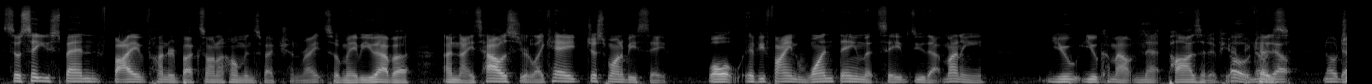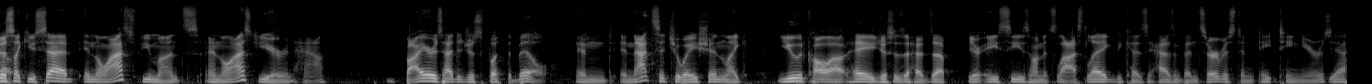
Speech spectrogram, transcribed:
So say you spend 500 bucks on a home inspection, right? So maybe you have a, a nice house. You're like, hey, just want to be safe. Well, if you find one thing that saves you that money, you you come out net positive here oh, no because doubt. No doubt. just like you said, in the last few months and the last year and a half, buyers had to just foot the bill. And in that situation, like you would call out, hey, just as a heads up, your AC's on its last leg because it hasn't been serviced in 18 years. Yeah.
